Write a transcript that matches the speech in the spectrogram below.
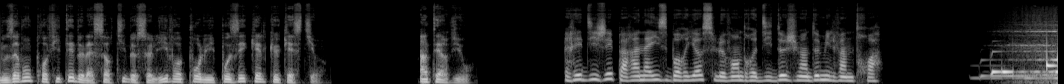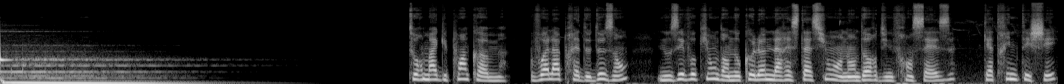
nous avons profité de la sortie de ce livre pour lui poser quelques questions. Interview. Rédigé par Anaïs Borios le vendredi 2 juin 2023. Tourmag.com. Voilà près de deux ans, nous évoquions dans nos colonnes l'arrestation en Andorre d'une Française, Catherine Téché,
